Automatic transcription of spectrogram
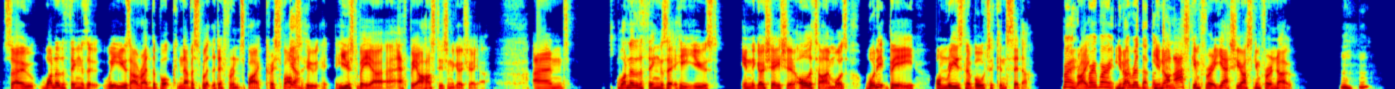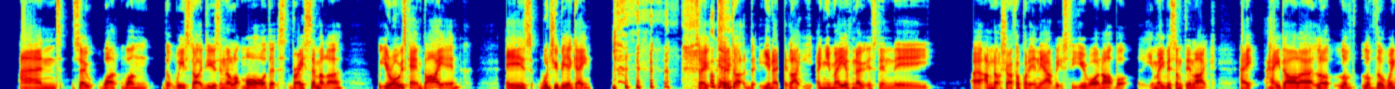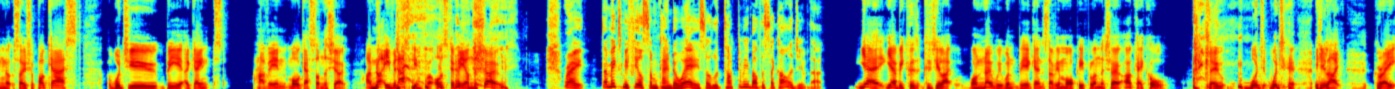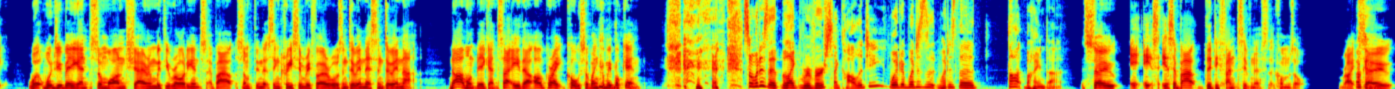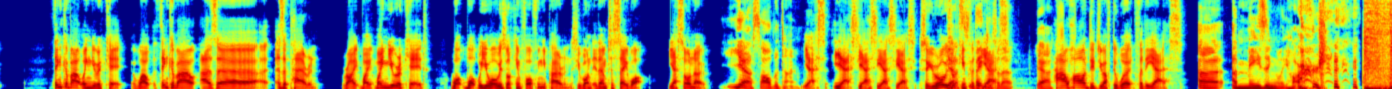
So one of the things that we use, I read the book "Never Split the Difference" by Chris Voss, Yeah. who he used to be a, FBI hostage negotiator, and one of the things that he used in negotiation all the time was, would it be unreasonable to consider? right, Right, right, right. You're not, I read that book You're not too. asking for a yes; you're asking for a no. hmm And so one one that we've started using a lot more that's very similar, but you're always getting buy-in is would you be again? so Okay. so you know like and you may have noticed in the Uh, I'm not sure if I put it in the outreach to you or not, but it may be something like, "Hey, hey, Darla, lo- love love the Wingnut Social podcast. Would you be against having more guests on the show?" I'm not even asking for us to be on the show. Right. That makes me feel some kind of way. So talk to me about the psychology of that. Yeah, yeah, because because you're like, well, no, we wouldn't be against having more people on the show. Okay, cool. So would would you, like, great. Would, would you be against someone sharing with your audience about something that's increasing referrals and doing this and doing that? No, I wouldn't be against that either. Oh, great, cool. So when can we book in? So what is it like reverse psychology? What what is the what is the thought behind that? So it, it's it's about the defensiveness that comes up, right? Okay. So think about when you're a kid. Well, think about as a as a parent, right? When when you were a kid, what what were you always looking for from your parents? You wanted them to say what? Yes or no? Yes, all the time. Yes, yes, yes, yes, yes. So you're always Yes, looking for the yes. you for that. Yeah. How hard did you have to work for the yes? Uh amazingly hard.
